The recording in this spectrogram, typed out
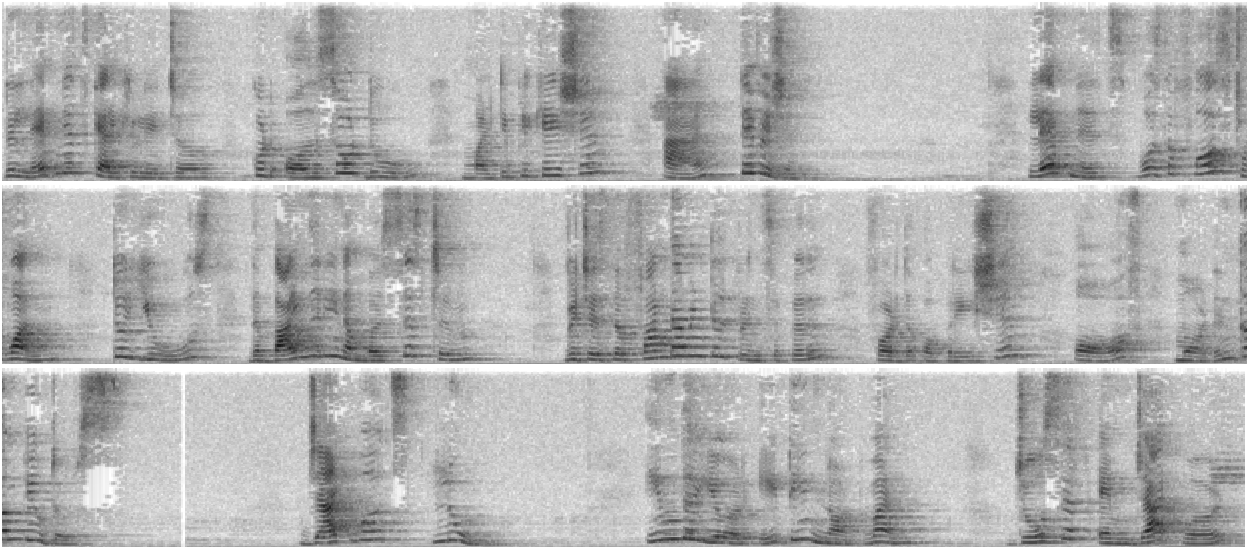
the Leibniz calculator could also do multiplication and division. Leibniz was the first one to use the binary number system which is the fundamental principle for the operation of modern computers. Jacquard's loom. In the year 1801, Joseph M. Jacquard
